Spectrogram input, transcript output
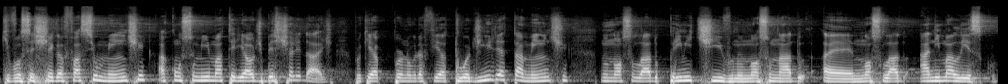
que você chega facilmente a consumir material de bestialidade, porque a pornografia atua diretamente no nosso lado primitivo, no nosso lado, é, no nosso lado animalesco.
